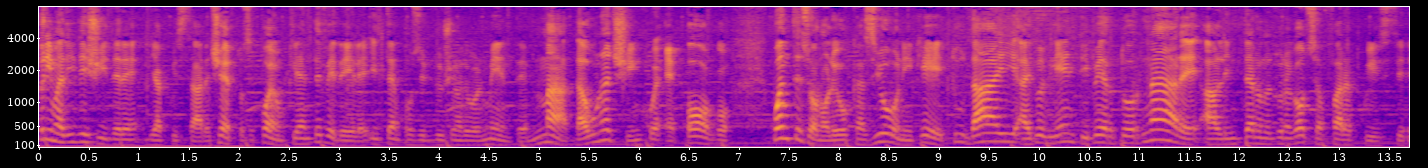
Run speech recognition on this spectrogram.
prima di decidere di acquistare. Certo, se poi è un cliente fedele, il tempo si riduce notevolmente, ma da 1 a 5 è poco. Quante sono le occasioni che tu dai ai tuoi clienti per tornare all'interno del tuo negozio a fare acquisti?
